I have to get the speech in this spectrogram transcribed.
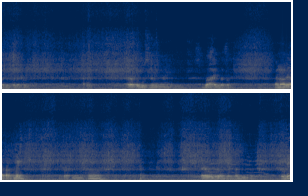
ano pala to? Ano tubos ng bahay ba to? Ano rin, apartment? Apartment? Hmm. Ayaw mo lang apartment dito. Hindi,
